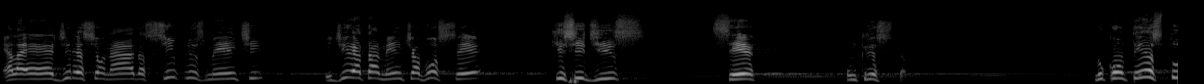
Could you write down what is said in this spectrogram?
ela é direcionada simplesmente e diretamente a você que se diz ser um cristão. No contexto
